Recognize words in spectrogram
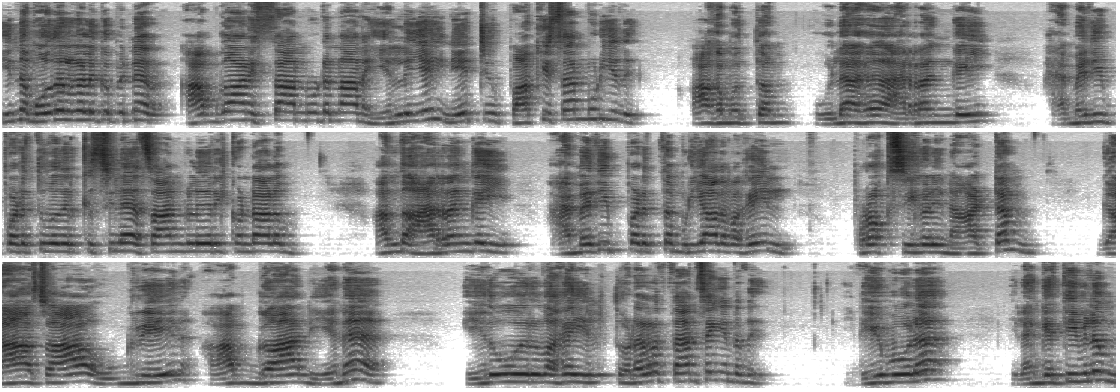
இந்த மோதல்களுக்கு பின்னர் ஆப்கானிஸ்தானுடனான எல்லையை நேற்று பாகிஸ்தான் மூடியது. ஆக மொத்தம் உலக அரங்கை அமைதிப்படுத்துவதற்கு சில சான்கள் ஏறிக்கொண்டாலும் அந்த அரங்கை அமைதிப்படுத்த முடியாத வகையில் புராக்சிகளின் ஆட்டம் காசா உக்ரைன் ஆப்கான் என ஏதோ ஒரு வகையில் தொடரத்தான் செய்கின்றது. இதேபோல இலங்கை தீவிலும்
